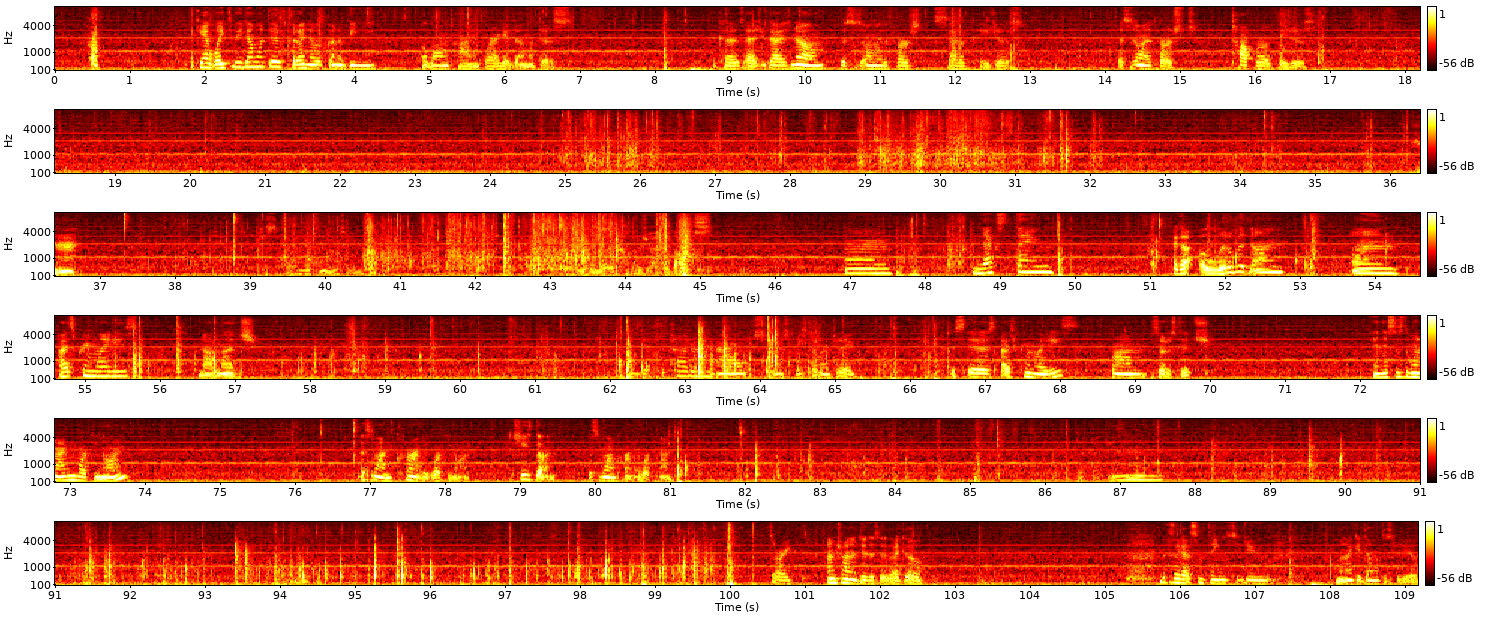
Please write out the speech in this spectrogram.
I can't wait to be done with this, but I know it's going to be a long time before I get done with this. Because, as you guys know, this is only the first set of pages. This is only the first top row of pages. next thing, I got a little bit done on Ice Cream Ladies. Not much. Get the pattern out. I must be stubborn today. This is Ice Cream Ladies from Soda Stitch. And this is the one I'm working on. This is one I'm currently working on she's done. This is what I'm currently working on. Sorry, I'm trying to do this as I go because I got some things to do when I get done with this video.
